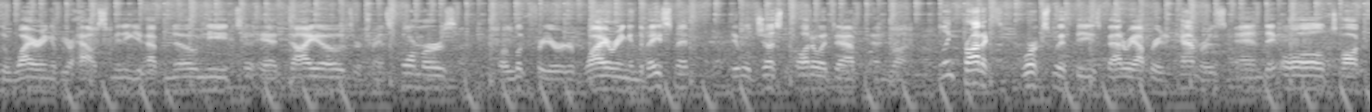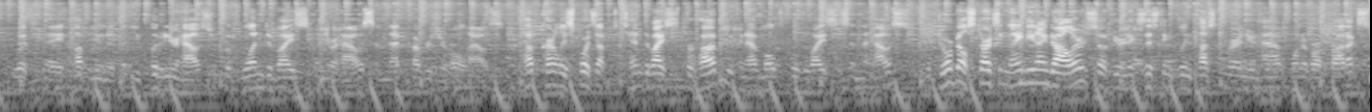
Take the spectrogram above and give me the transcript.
the wiring of your house, meaning you have no need to add diodes or transformers or look for your wiring in the basement it will just auto adapt and run. Blink product works with these battery operated cameras and they all talk with a hub unit that you put in your house. You put one device in your house and that covers your whole house. The hub currently supports up to 10 devices per hub. You can have multiple devices in the house. The doorbell starts at $99, so if you're an existing Blink customer and you have one of our products,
